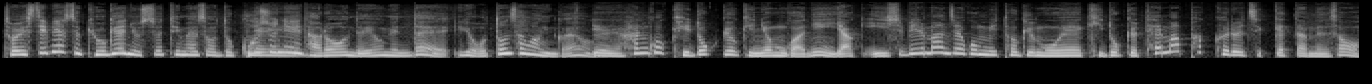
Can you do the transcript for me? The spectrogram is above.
저희 CBS 교계 뉴스팀에서도 꾸준히 네. 다뤄온 내용인데 이게 어떤 상황인가요? 예, 한국 기독교 기념관이 약 21만 제곱미터 규모의 기독교 테마파크를 짓겠다면서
